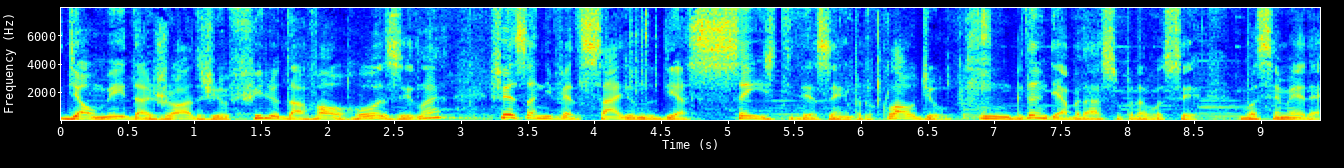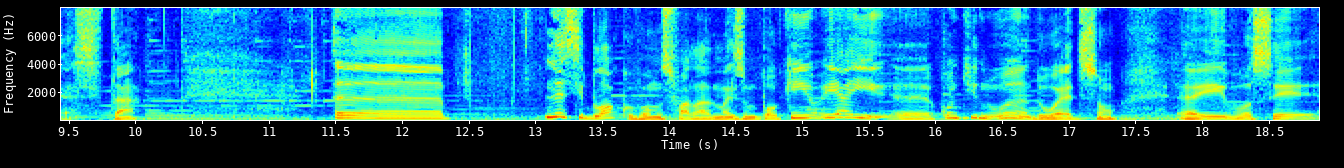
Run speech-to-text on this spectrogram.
de Almeida Jorge, o filho da Val Rose, né? Fez aniversário no dia 6 de dezembro. Cláudio, um grande abraço para você. Você merece, tá? Ah, Nesse bloco vamos falar mais um pouquinho. E aí, eh, continuando, Edson, aí você,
